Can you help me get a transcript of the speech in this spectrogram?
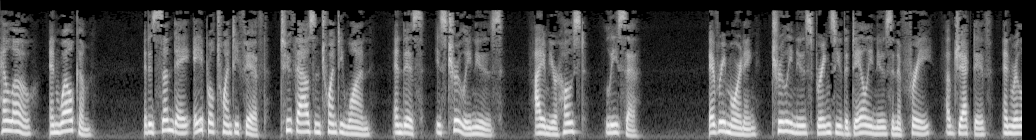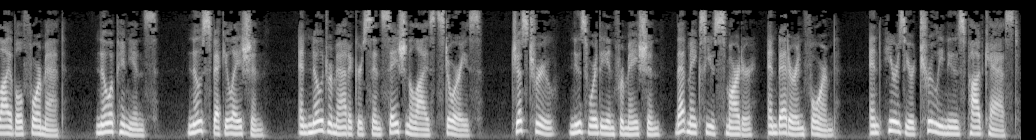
Hello, and welcome. It is Sunday, April 25th, 2021, and this is Truly News. I am your host, Lisa. Every morning, Truly News brings you the daily news in a free, objective, and reliable format. No opinions. No speculation. And no dramatic or sensationalized stories. Just true, newsworthy information that makes you smarter and better informed. And here's your Truly News podcast.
